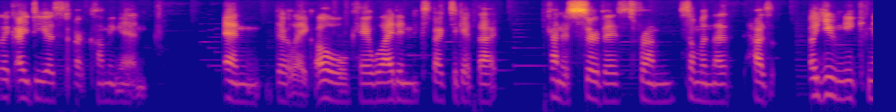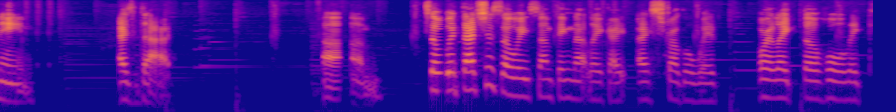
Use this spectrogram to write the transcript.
like ideas start coming in. And they're like, Oh, okay, well, I didn't expect to get that kind of service from someone that has a unique name as that. Um, so it, that's just always something that like I, I struggle with or like the whole like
